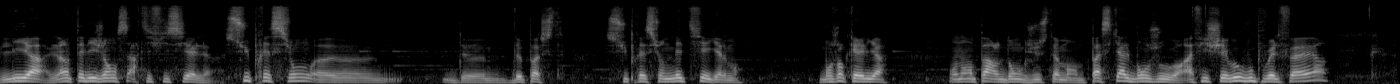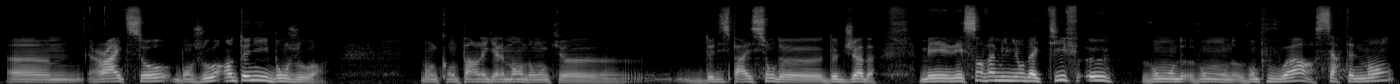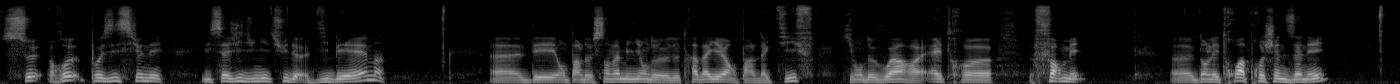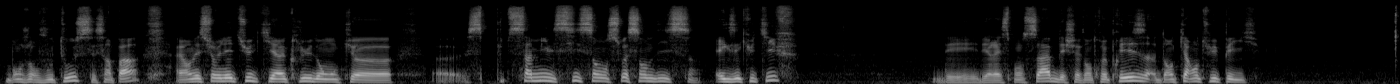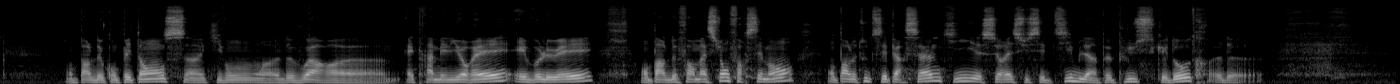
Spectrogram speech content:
L'IA, l'intelligence artificielle, suppression euh, de, de postes, suppression de métiers également. Bonjour Kaelia. On en parle donc justement. Pascal, bonjour. Affichez-vous, vous pouvez le faire. Euh, right so, bonjour. Anthony, bonjour. Donc on parle également donc euh, de disparition de, jobs. Mais les 120 millions d'actifs, eux, vont, pouvoir certainement se repositionner. Il s'agit d'une étude d'IBM. Euh, on parle de 120 millions de, travailleurs, on parle d'actifs, qui vont devoir être formés dans les trois prochaines années Bonjour vous tous, c'est sympa. Alors on est sur une étude qui inclut donc euh, 5670 euh, exécutifs, des, responsables, des chefs d'entreprise dans 48 pays. On parle de compétences euh, qui vont euh, devoir être améliorées, évoluer. On parle de formation forcément. On parle de toutes ces personnes qui seraient susceptibles un peu plus que d'autres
